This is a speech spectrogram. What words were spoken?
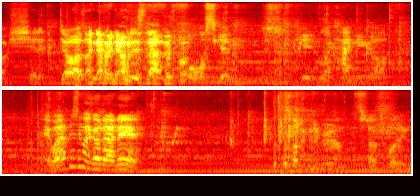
Oh shit, it does. I never noticed that before. Foreskin. Just like hanging off. Hey, what happens if I go down here? It's not ground. Floating.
